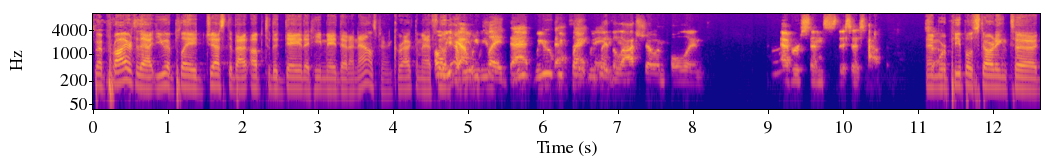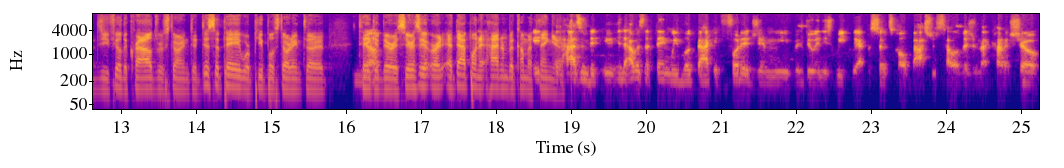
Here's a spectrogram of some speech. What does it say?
But prior to that, you had played just about up to the day that he made that announcement, correct? I mean, I feel Oh like- yeah, Yeah, we played that- We, we, we played we played the last show in Poland ever since this has happened. And So, were people starting to? Do you feel the crowds were starting to dissipate? Were people starting to take no, it very seriously, or at that point it hadn't become a it, thing yet? it hasn't been. And that was the thing. We look back at footage, and we've been doing these weekly episodes called Bastards Television that kind of show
